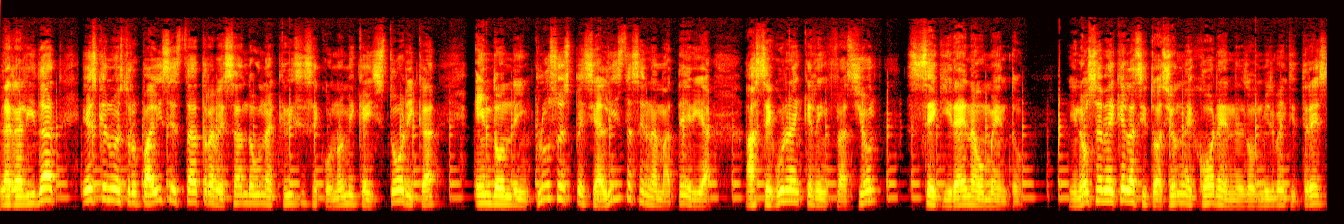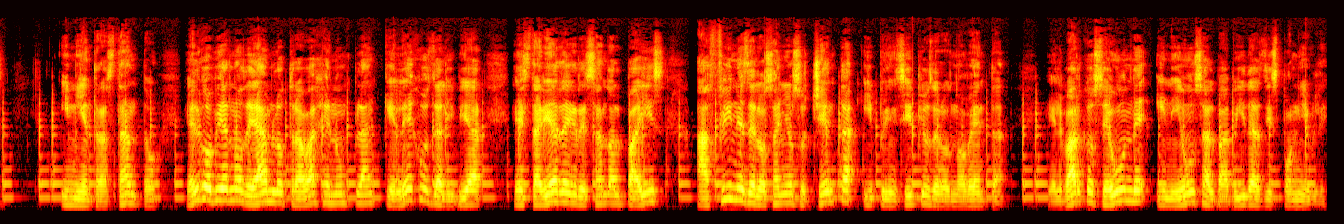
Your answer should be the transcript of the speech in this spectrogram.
la realidad es que nuestro país está atravesando una crisis económica histórica en donde incluso especialistas en la materia aseguran que la inflación seguirá en aumento y no se ve que la situación mejore en el 2023. Y mientras tanto, el gobierno de AMLO trabaja en un plan que lejos de aliviar, estaría regresando al país a fines de los años 80 y principios de los 90. El barco se hunde y ni un salvavidas disponible.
